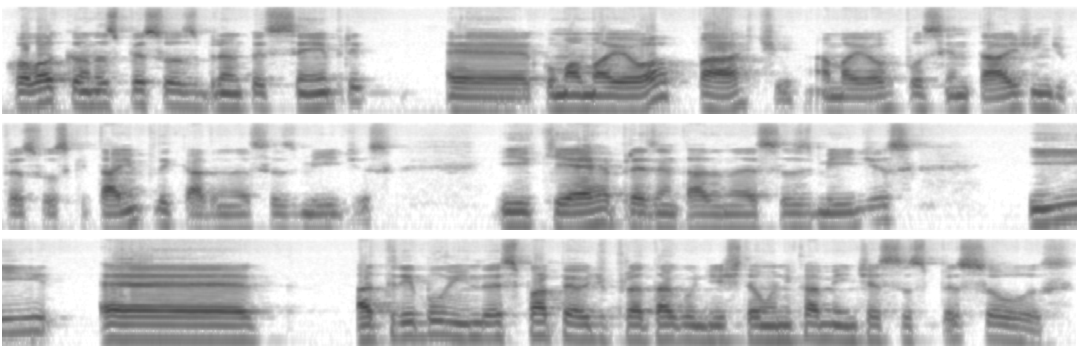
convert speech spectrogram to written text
colocando as pessoas brancas sempre é, como a maior parte, a maior porcentagem de pessoas que está implicada nessas mídias, e que é representada nessas mídias, e é, atribuindo esse papel de protagonista unicamente a essas pessoas.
